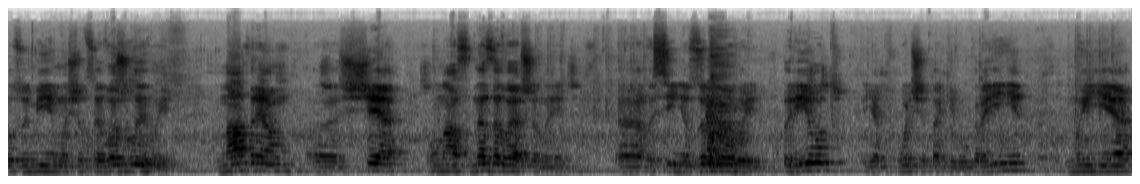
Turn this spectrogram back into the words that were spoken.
розуміємо, що це важливий напрям. Е, Ще у нас не завершений е, осінньо-зимовий період, як в Польщі, так і в Україні. Ми є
